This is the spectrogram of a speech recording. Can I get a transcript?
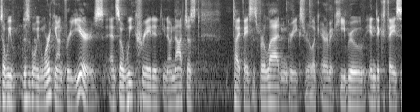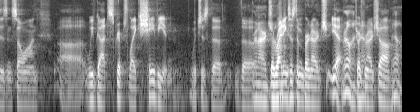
so we this is what we've been working on for years. And so we created, you know, not just typefaces for Latin, Greeks, Greek, Cyrillic, Arabic, Hebrew, Indic faces, and so on. Uh, we've got scripts like Shavian, which is the the, Bernard the Shaw? writing system Bernard, yeah, Really? George Yeah. Bernard Shaw Yeah.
